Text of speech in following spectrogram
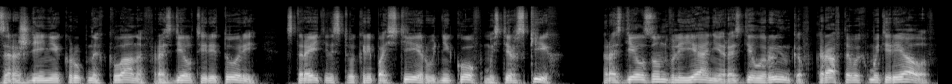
Зарождение крупных кланов, раздел территорий, строительство крепостей, рудников, мастерских, раздел зон влияния, раздел рынков, крафтовых материалов.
